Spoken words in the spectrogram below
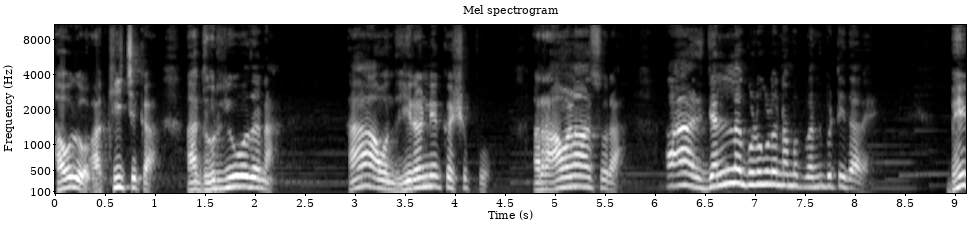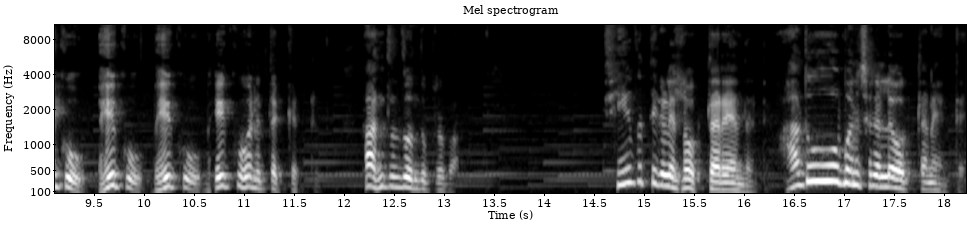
ಹೌದು, ಆ ಕೀಚಕ, ಆ ದುರ್ಯೋಧನ, ಆ ಒಂದು ಹಿರಣ್ಯಕಶಿಪು ರಾವಣಾಸುರ ಆ ಇದೆಲ್ಲ ಗುಣಗಳು ನಮಗೆ ಬಂದ್ಬಿಟ್ಟಿದ್ದಾವೆ ಬೇಕು ಬೇಕು ಬೇಕು ಬೇಕು ಅನ್ನತಕ್ಕಂಥದ್ದು. ಅಂಥದ್ದು ಒಂದು ಪ್ರಭಾವ. ದೇವತೆಗಳೆಲ್ಲ ಹೋಗ್ತಾರೆ ಅಂದಂತೆ. ಅದೂ ಮನುಷ್ಯರಲ್ಲೇ ಹೋಗ್ತಾನೆ ಅಂತೆ.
